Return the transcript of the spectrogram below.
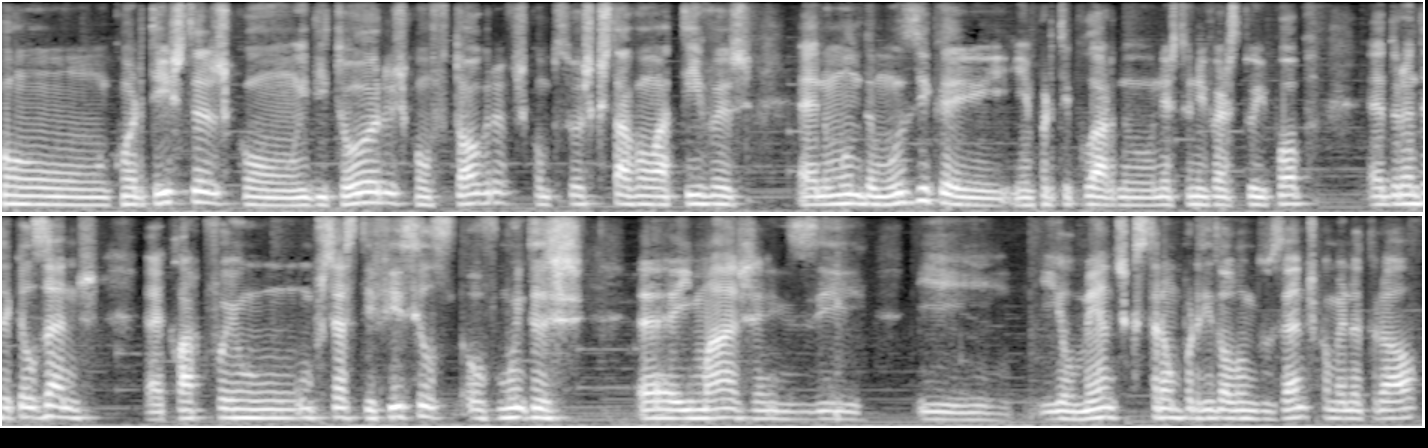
com, com artistas, com editores, com fotógrafos, com pessoas que estavam ativas eh, no mundo da música e, e em particular no, neste universo do hip hop eh, durante aqueles anos. Eh, claro que foi um, um, processo difícil, houve muitas imagens e, e, e, elementos que se terão perdido ao longo dos anos, como é natural.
